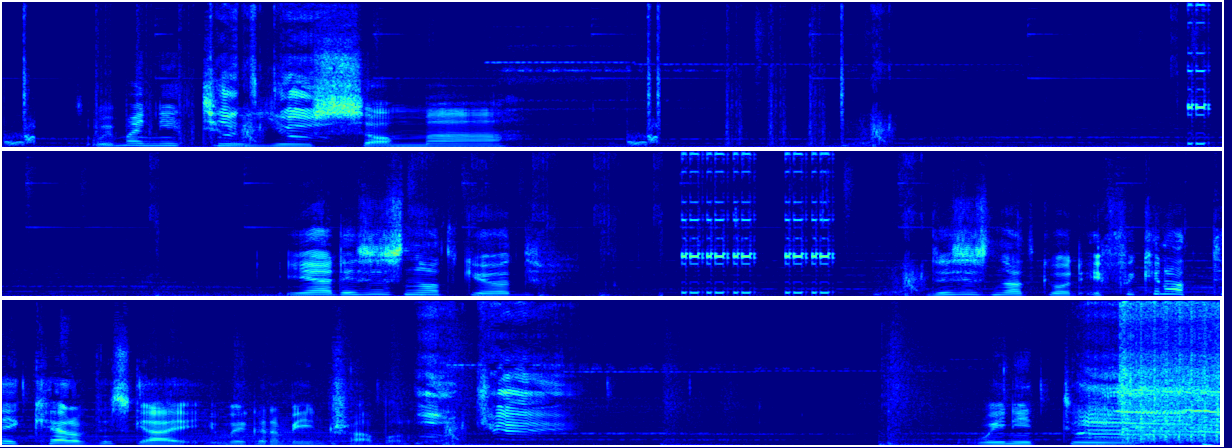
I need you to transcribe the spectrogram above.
So we might need to use some uh, Yeah, this is not good. This is not good. If we cannot take care of this guy, we're gonna be in trouble. Okay. we need to...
